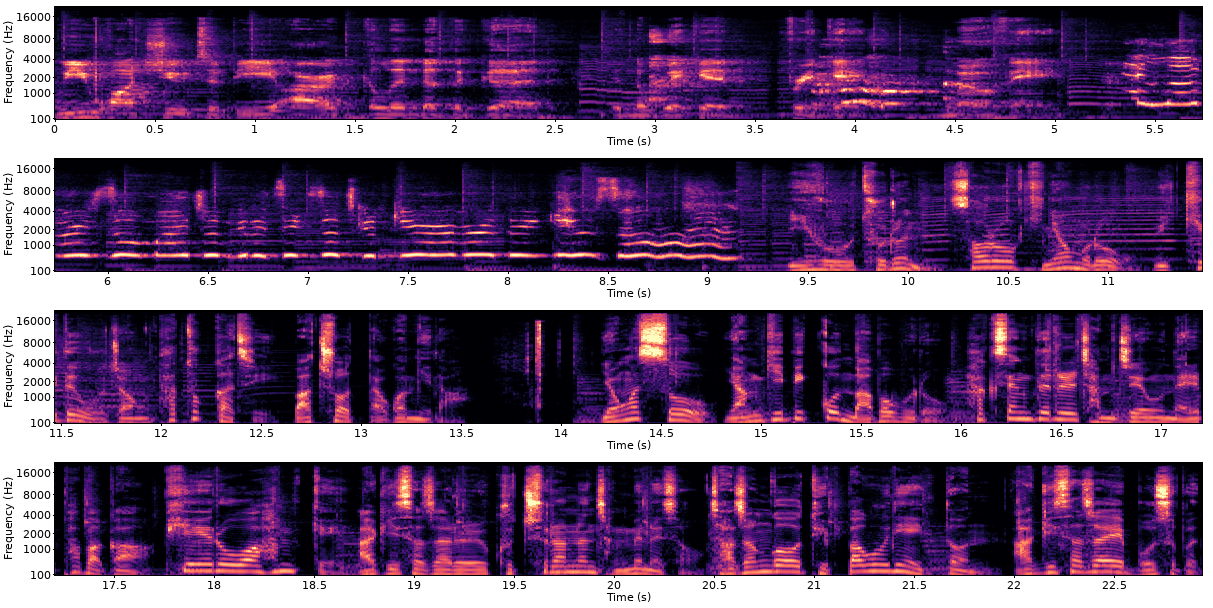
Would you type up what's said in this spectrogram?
We want you to be our Glinda the Good in the Wicked freaking movie. I love her so much. I'm gonna take such good care of her. Thank you so much. 이후 둘은 서로 기념으로 위키드 우정 타투까지 맞추었다고 합니다. 영화 속 양귀비꽃 마법으로 학생들을 잠재운 엘파바가 피에로와 함께 아기사자를 구출하는 장면에서 자전거 뒷바구니에 있던 아기사자의 모습은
